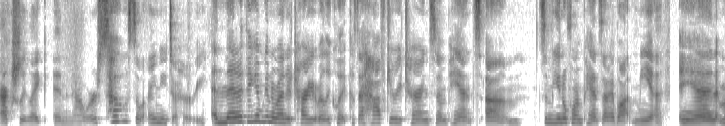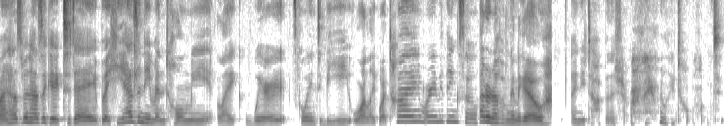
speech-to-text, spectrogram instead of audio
actually like in an hour or so, so I need to hurry. And then I think I'm gonna run to Target really quick because I have to return some pants, um, some uniform pants that I bought Mia. And my husband has a gig today, but he hasn't even told me like where it's going to be or like what time or anything. So I don't know if I'm gonna go. I need to hop in the shower. I really don't want to,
